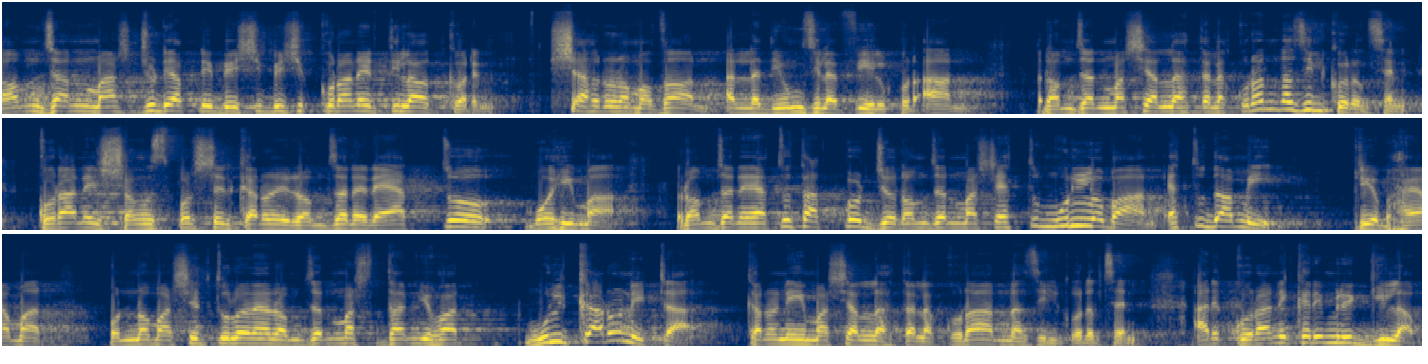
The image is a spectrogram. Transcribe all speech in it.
রমজান মাস জুড়ে আপনি বেশি বেশি কোরআনের তিলাওয়াত করেন। শাহরুর রমাদান আল্লাহ দিউমজিলা ফিহিল কোরআন। রমজান মাসে আল্লাহ তালা কোরআন নাজিল করেছেন। কোরআনের সংস্পর্শের কারণে রমজানের এত মহিমা, রমজানের এত তাৎপর্য, রমজান মাসে এত মূল্যবান, এত দামি প্রিয় ভাই আমার, অন্য মাসের তুলনায় রমজান মাস দামি হওয়ার মূল কারণ এটা। কারণ এই মাসে আল্লাহ তালা কোরআন নাজিল করেছেন। আরে কোরআনে কারিমের গিলাপ,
